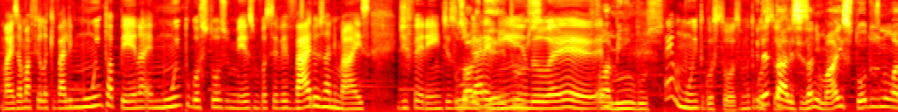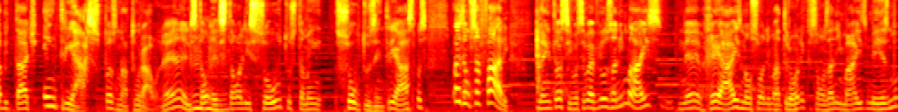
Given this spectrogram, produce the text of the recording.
Mas é uma fila que vale muito a pena, é muito gostoso mesmo. Você vê vários animais diferentes. Os o lugar é lindo. É, é, Flamingos. é muito gostoso, muito E gostoso. detalhe, esses animais todos num habitat, entre aspas, natural, né? Eles estão Uhum. eles ali soltos, também soltos, entre aspas, mas é um safari. Né? Então, assim, você vai ver os animais né, reais, não são animatrônicos, são os animais mesmo,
